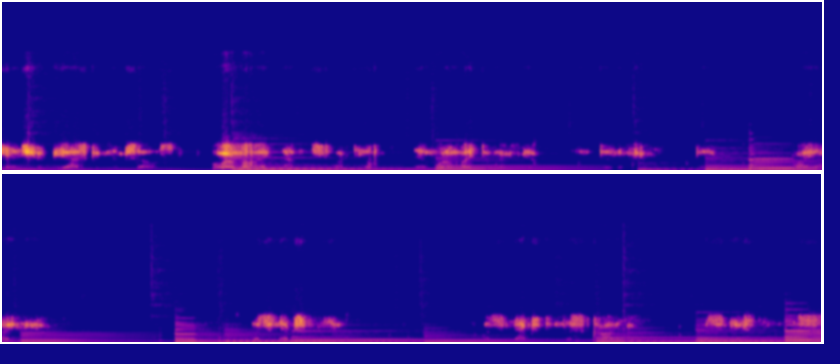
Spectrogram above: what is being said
again, should be asking themselves, who am I? Evan Stockdale. And what am I doing here? Why are you here? What's next for you? What's next in this economy? What's next in this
